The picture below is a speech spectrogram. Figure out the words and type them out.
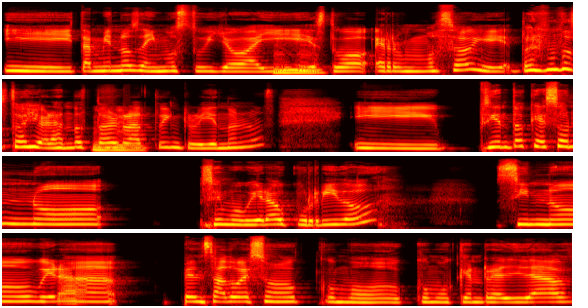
Y también nos leímos tú y yo ahí y estuvo hermoso y todo el mundo estuvo llorando todo el rato, incluyéndonos. Y siento que eso no se me hubiera ocurrido si no hubiera pensado eso como, como que en realidad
